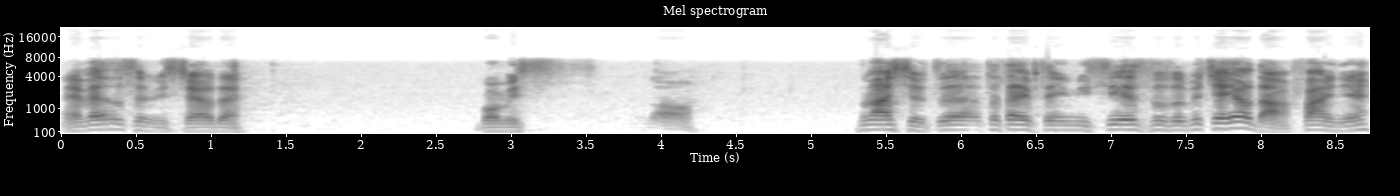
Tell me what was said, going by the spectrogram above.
Ja wezmę sobie mistrzodę. Bo mi... No. No właśnie, tutaj w tej misji jest do zdobycia joda, fajnie.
